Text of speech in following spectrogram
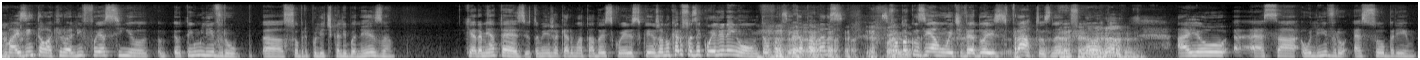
Mas então, aquilo ali foi assim: eu, eu tenho um livro ah, sobre política libanesa, que era a minha tese. Eu também já quero matar dois coelhos, porque eu já não quero fazer coelho nenhum. Então, eu assim: então, pelo menos, se for para cozinhar um e tiver dois pratos, né, no final, então. Aí eu. Essa, o livro é sobre.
